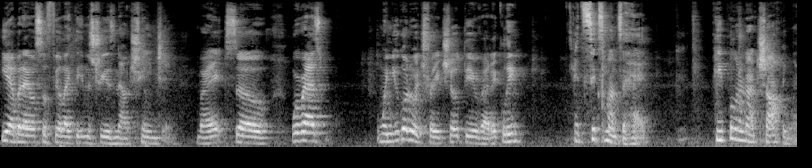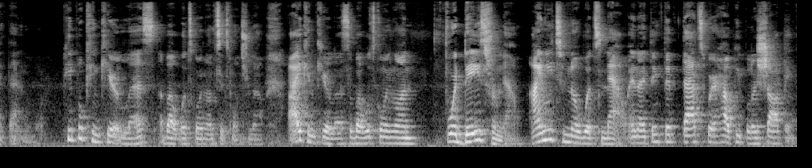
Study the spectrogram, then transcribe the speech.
Yeah, but I also feel like the industry is now changing, right? So, whereas when you go to a trade show, theoretically, it's six months ahead. People are not shopping like that anymore. People can care less about what's going on six months from now. I can care less about what's going on four days from now. I need to know what's now. And I think that that's where how people are shopping.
